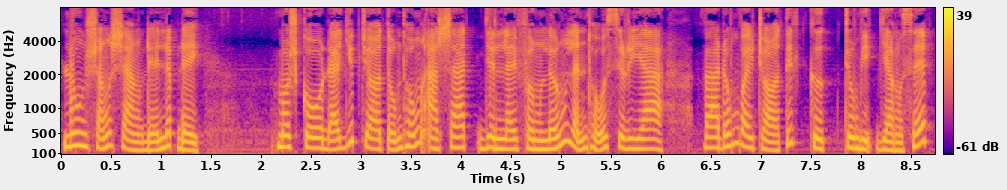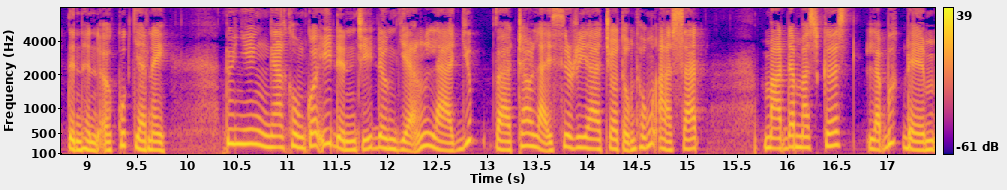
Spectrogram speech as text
luôn sẵn sàng để lấp đầy. Moscow đã giúp cho Tổng thống Assad giành lại phần lớn lãnh thổ Syria và đóng vai trò tích cực trong việc dàn xếp tình hình ở quốc gia này. Tuy nhiên, Nga không có ý định chỉ đơn giản là giúp và trao lại Syria cho Tổng thống Assad, mà Damascus là bước đệm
